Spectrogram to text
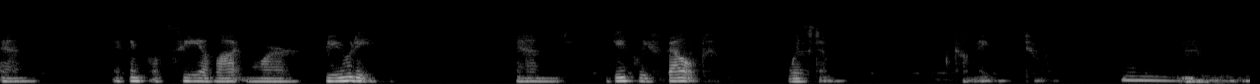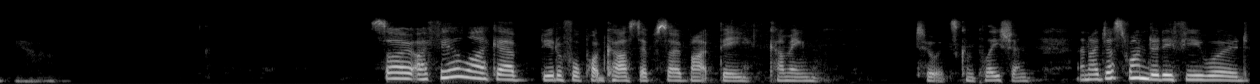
And I think we'll see a lot more beauty and deeply felt wisdom coming to us. Mm. So I feel like our beautiful podcast episode might be coming to its completion. And I just wondered if you would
